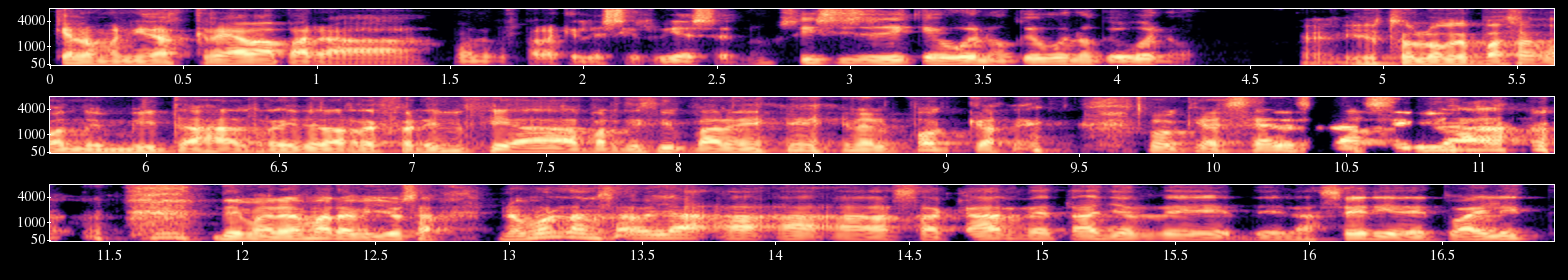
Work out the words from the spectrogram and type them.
que la humanidad creaba para, bueno, pues para que le sirviesen, ¿no? Sí, sí, sí, qué bueno, qué bueno, qué bueno. Y esto es lo que pasa cuando invitas al rey de la referencia a participar en, el podcast, ¿eh? porque es el asila de manera maravillosa. No hemos lanzado ya a, sacar detalles de, de, la serie de Twilight,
